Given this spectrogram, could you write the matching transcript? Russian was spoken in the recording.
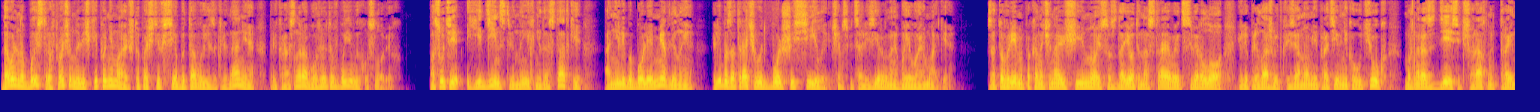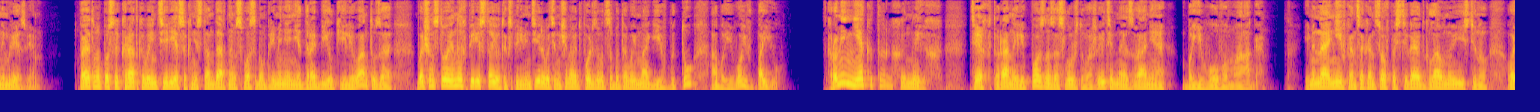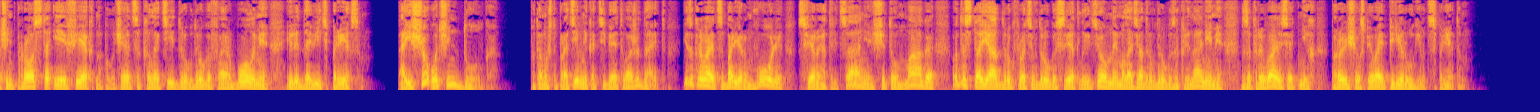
Довольно быстро, впрочем, новички понимают, что почти все бытовые заклинания прекрасно работают и в боевых условиях. По сути, единственные их недостатки — они либо более медленные, либо затрачивают больше силы, чем специализированная боевая магия. За то время, пока начинающий иной создает и настраивает сверло или прилаживает к физиономии противника утюг, можно раз десять шарахнуть тройным лезвием. Поэтому после краткого интереса к нестандартным способам применения дробилки или вантуза, большинство иных перестают экспериментировать и начинают пользоваться бытовой магией в быту, а боевой в бою кроме некоторых иных, тех, кто рано или поздно заслужит уважительное звание боевого мага. Именно они, в конце концов, постигают главную истину. Очень просто и эффектно получается колотить друг друга фаерболами или давить прессом. А еще очень долго, потому что противник от тебя этого ожидает — и закрывается барьером воли, сферой отрицания, щитом мага, вот и стоят друг против друга светлые и темные, молотя друг друга заклинаниями, закрываясь от них, порой еще успевая переругиваться при этом.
